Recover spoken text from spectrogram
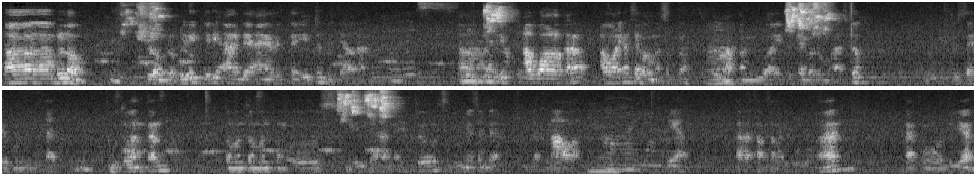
Eh, belum. Belum belum. Jadi jadi ADART itu berjalan Hmm, jadi awal karena awalnya kan saya baru masuk tuh Ah. 82 itu saya baru masuk begitu saya melihat kebetulan kan teman-teman pengurus Girigahana itu sebelumnya saya udah, udah kenal lah Hmm. Ya karena sama-sama di hubungan nah kemudian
